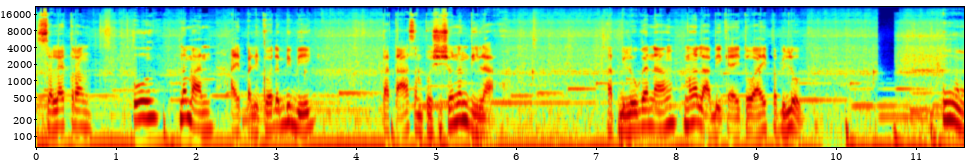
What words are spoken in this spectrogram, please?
Sa letrang U naman ay palikod ang bibig, pataas ang posisyon ng dila, at bilugan ang mga labi kaya ito ay pabilog. U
